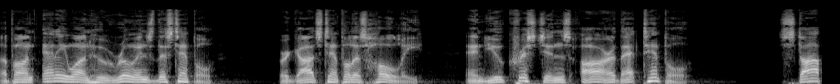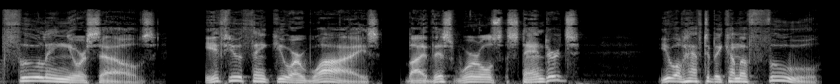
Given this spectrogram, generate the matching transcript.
upon anyone who ruins this temple, for God's temple is holy, and you Christians are that temple. Stop fooling yourselves. If you think you are wise by this world's standards, you will have to become a fool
